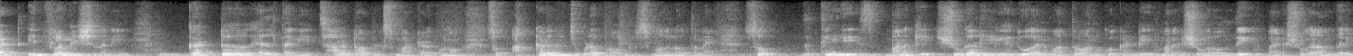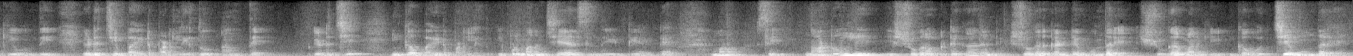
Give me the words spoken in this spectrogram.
గట్ ఇన్ఫ్లమేషన్ అని గట్ హెల్త్ అని చాలా టాపిక్స్ మాట్లాడుకున్నాం. సో అక్కడ నుంచి కూడా ప్రాబ్లమ్స్ మొదలవుతున్నాయి. సో ద థింగ్ ఈజ్ మనకి షుగర్ లేదు అని మాత్రం అనుకోకండి. మనకి షుగర్ ఉంది మనకి షుగర్ అందరికీ ఉంది. ఎడిచి బయటపడలేదు అంతే. గడిచి ఇంకా బయటపడలేదు. ఇప్పుడు మనం చేయాల్సింది ఏంటి అంటే మనం సి నాట్ ఓన్లీ ఈ షుగర్ ఒక్కటే కాదండి షుగర్ కంటే ముందరే షుగర్ మనకి ఇంకా వచ్చే ముందరే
